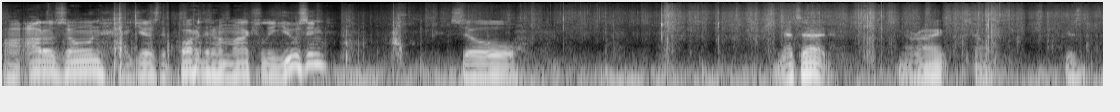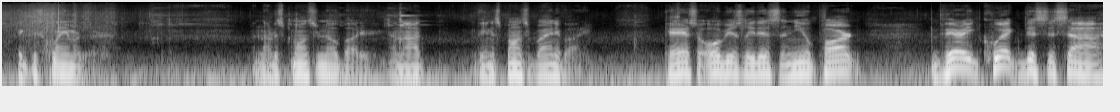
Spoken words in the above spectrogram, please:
uh, AutoZone. It's just the part that i'm actually using so that's it. All right? So just big disclaimer there. I'm not a sponsor nobody. I'm not being sponsored by anybody. Okay? So obviously this is a new part. Very quick this is uh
